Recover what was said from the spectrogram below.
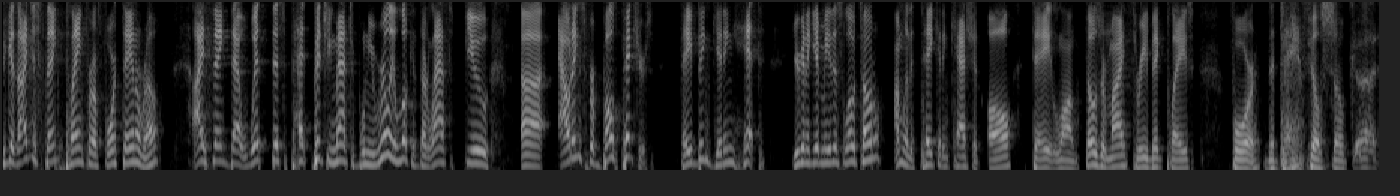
Because I just think playing for a fourth day in a row, I think that with this pet pitching matchup, when you really look at their last few uh, outings for both pitchers, they've been getting hit. You're going to give me this low total? I'm going to take it and cash it all day long. Those are my three big plays for the day. It feels so good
